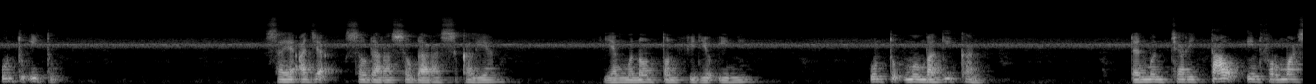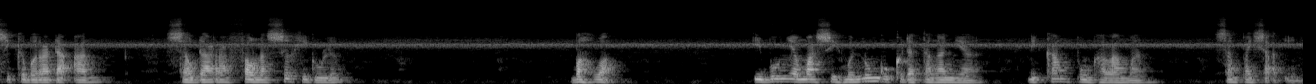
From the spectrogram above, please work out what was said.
Untuk itu, saya ajak saudara-saudara sekalian yang menonton video ini untuk membagikan dan mencari tahu informasi keberadaan saudara Fauna Sehigule bahwa ibunya masih menunggu kedatangannya di kampung halaman sampai saat ini.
